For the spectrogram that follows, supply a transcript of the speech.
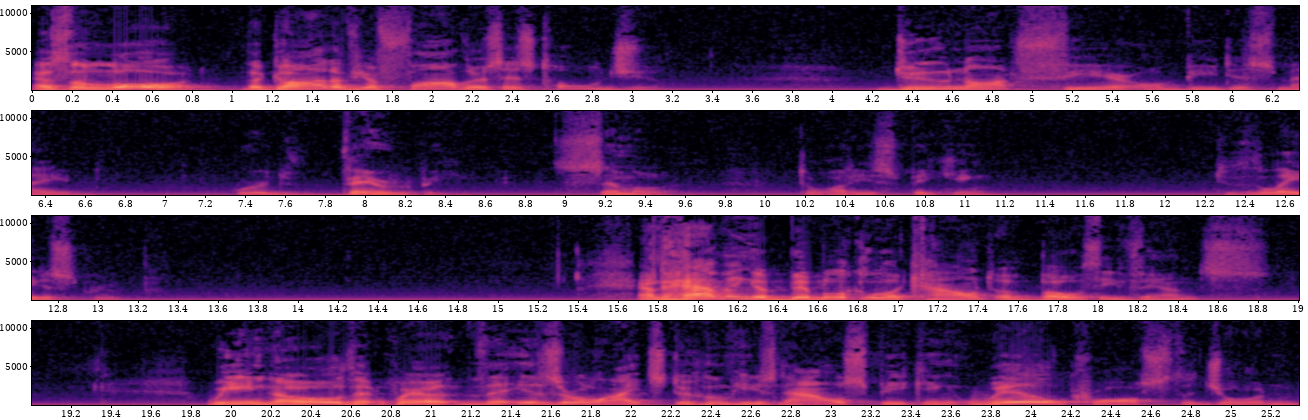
as the Lord, the God of your fathers, has told you. Do not fear or be dismayed. Words very similar to what he's speaking to the latest group. And having a biblical account of both events, we know that where the Israelites to whom he's now speaking will cross the Jordan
